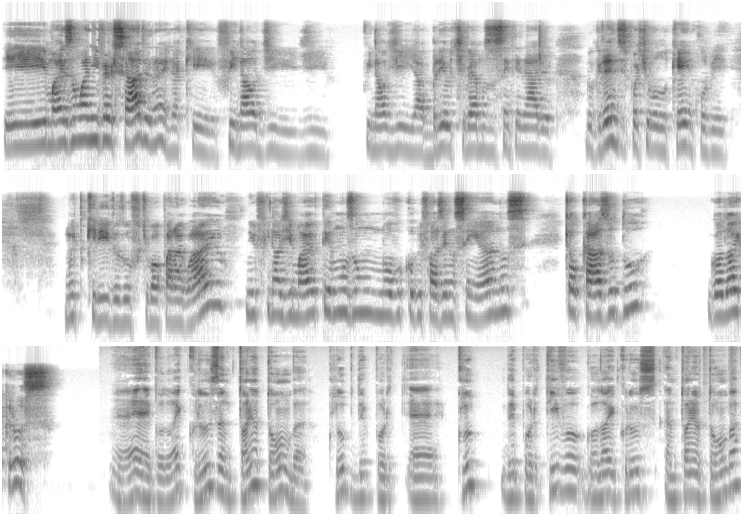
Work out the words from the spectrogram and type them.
E mais um aniversário, né? Já que final de, de final de abril tivemos o centenário do Grande Esportivo Luquem, um clube muito querido do futebol paraguaio. E no final de maio temos um novo clube fazendo 100 anos, que é o caso do Godoy Cruz. É, Godoy Cruz Antônio Tomba, Clube, Deport, é, Clube Deportivo Godoy Cruz Antônio Tomba,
